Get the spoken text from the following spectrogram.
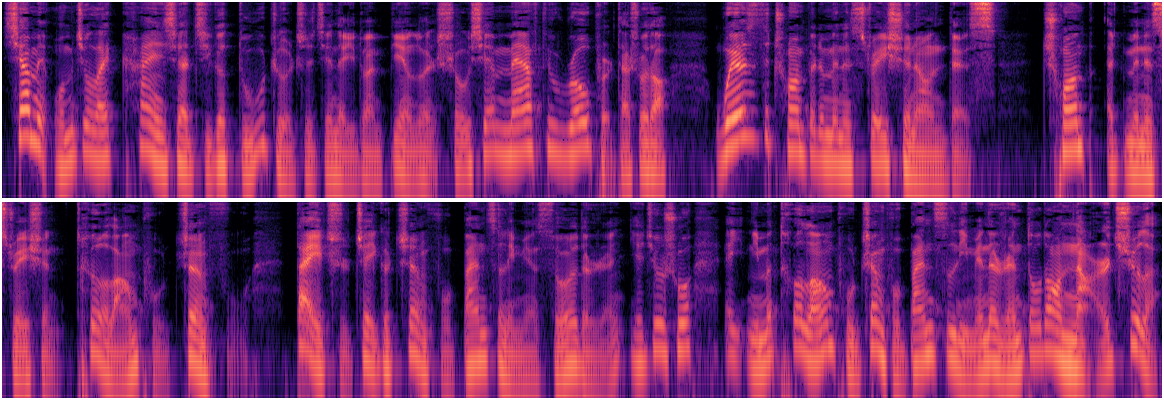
下面我们就来看一下几个读者之间的一段辩论。首先，Matthew Roper 他说道：“Where's the Trump administration on this? Trump administration，特朗普政府，代指这个政府班子里面所有的人。也就是说，哎，你们特朗普政府班子里面的人都到哪儿去了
